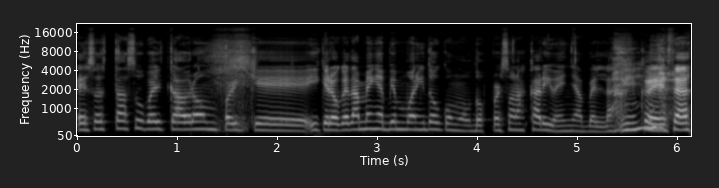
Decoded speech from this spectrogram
Eso está súper cabrón porque, y creo que también es bien bonito como dos personas caribeñas, ¿verdad? que, ese,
